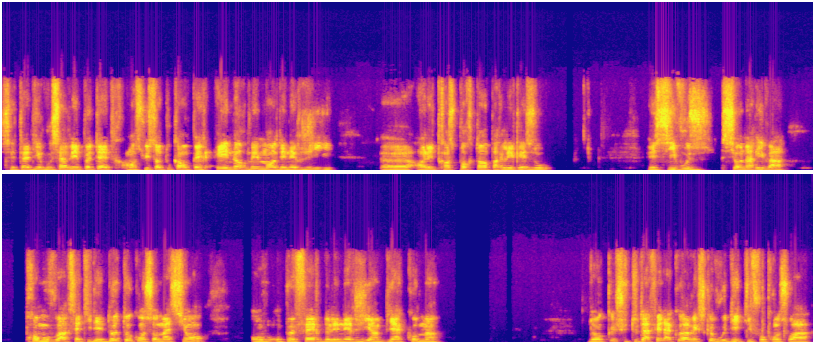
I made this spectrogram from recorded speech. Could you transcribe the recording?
C'est-à-dire, vous savez, peut-être en Suisse, en tout cas, on perd énormément d'énergie euh, en les transportant par les réseaux. Et si, vous, si on arrive à promouvoir cette idée d'autoconsommation, on, on peut faire de l'énergie un bien commun. Donc, je suis tout à fait d'accord avec ce que vous dites. Il faut qu'on soit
